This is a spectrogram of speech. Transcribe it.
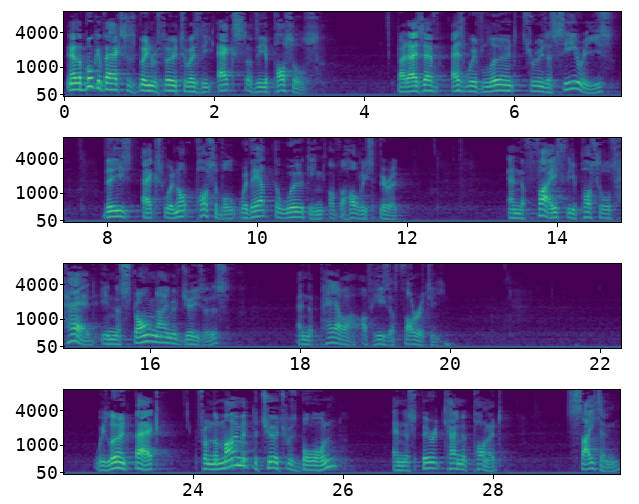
Now the book of Acts has been referred to as the Acts of the Apostles. But as, as we've learned through the series, these acts were not possible without the working of the Holy Spirit and the faith the apostles had in the strong name of Jesus and the power of his authority. We learnt back from the moment the church was born and the Spirit came upon it, Satan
